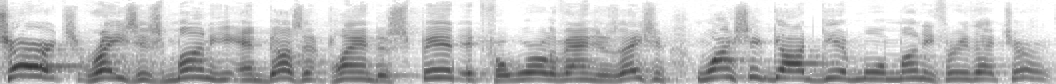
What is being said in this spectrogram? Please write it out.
church raises money and doesn't plan to spend it for world evangelization, why should God give more money through that church?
